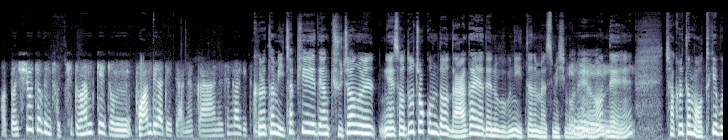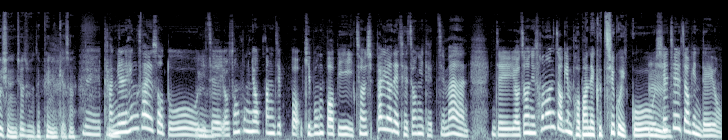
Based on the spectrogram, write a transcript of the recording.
어떤 실효적인 조치도 함께 좀 보완돼야 되지 않을까 하는 생각이 듭니다. 그렇다면 2차 피해에 대한 규정을 에서도 조금 더 나아가야 되는 부분이 있다는 말씀이신 거네요. 네. 네. 자, 그렇다면 어떻게 보시는죠, 조 대표님께서는? 네, 당일 음. 행사에서도 음. 이제 여성폭력방지법 기본법이 2018년에 제정이 됐지만 이제 여전히 선언적인 법안에 그치고 있고 음. 실질적인 내용,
